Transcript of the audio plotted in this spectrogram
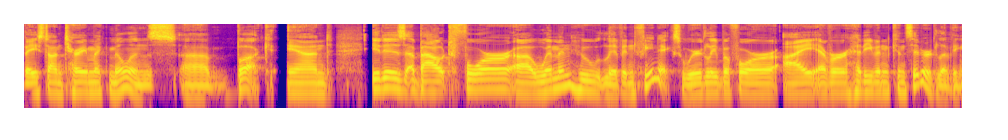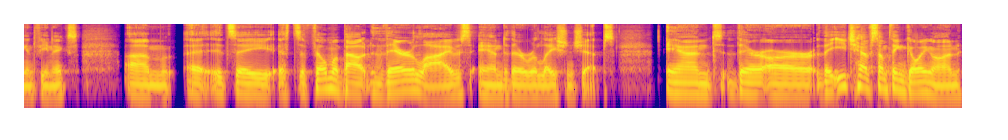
based on Terry McMillan's uh, book, and it is about four uh, women who live in Phoenix. Weirdly, before I ever had even considered living in Phoenix. Um, uh, it's a it's a film about their lives and their relationships and there are they each have something going on.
